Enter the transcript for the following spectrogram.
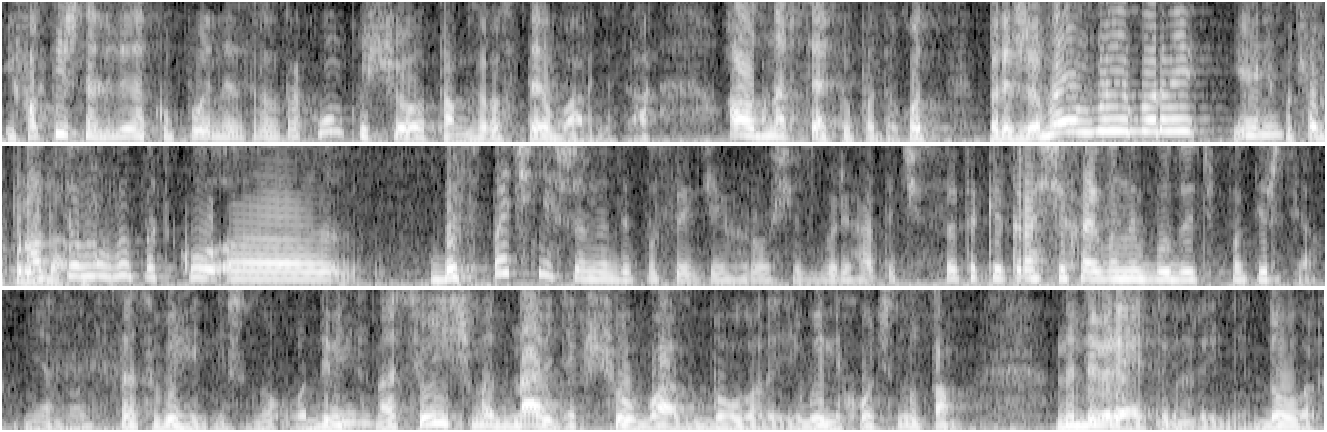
І фактично людина купує не з розрахунку, що там зросте вартість, а, а от на всяк випадок. От переживемо вибори, я їх потім А в цьому випадку е, безпечніше на депозиті гроші зберігати? Чи все-таки краще хай вони будуть в папірцях? Ні, ну от якраз вигідніше. Ну от дивіться, на сьогоднішній момент, навіть якщо у вас долари і ви не хочете, ну там не довіряєте в гривні, долари.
